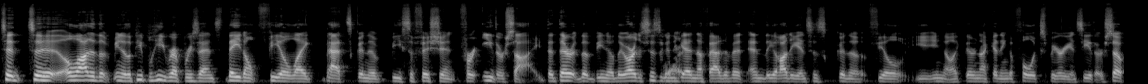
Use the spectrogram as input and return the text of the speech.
to to a lot of the you know the people he represents, they don't feel like that's going to be sufficient for either side. That they're the you know the artist isn't going right. to get enough out of it, and the audience is going to feel you know like they're not getting a full experience either. So,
